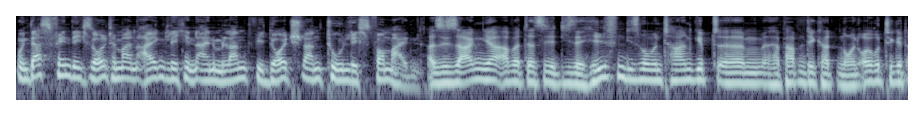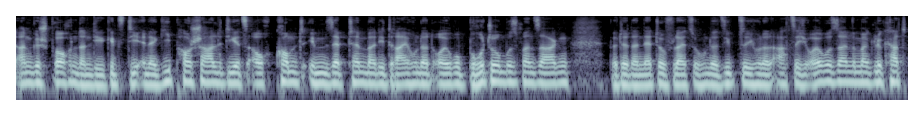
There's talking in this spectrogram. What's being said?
Und das, finde ich, sollte man eigentlich in einem Land wie Deutschland tun tunlichst vermeiden. Also Sie sagen ja aber, dass diese Hilfen, die es momentan gibt, ähm, Herr Pappendick hat 9-Euro-Ticket angesprochen, dann gibt es die Energiepauschale, die jetzt auch kommt im September, die 300 Euro brutto, muss man sagen. Wird ja dann netto vielleicht so 170, 180 Euro sein, wenn man Glück hat.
